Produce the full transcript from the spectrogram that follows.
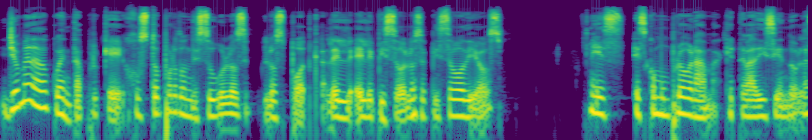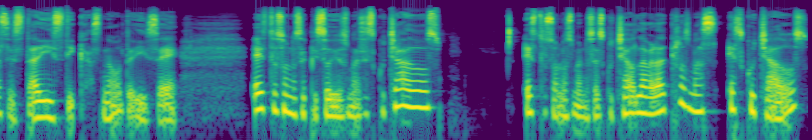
Yo me he dado cuenta porque justo por donde subo los, los podcasts, el, episodio, los episodios, es, es como un programa que te va diciendo las estadísticas, ¿no? Te dice, estos son los episodios más escuchados, estos son los menos escuchados. La verdad que los más escuchados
